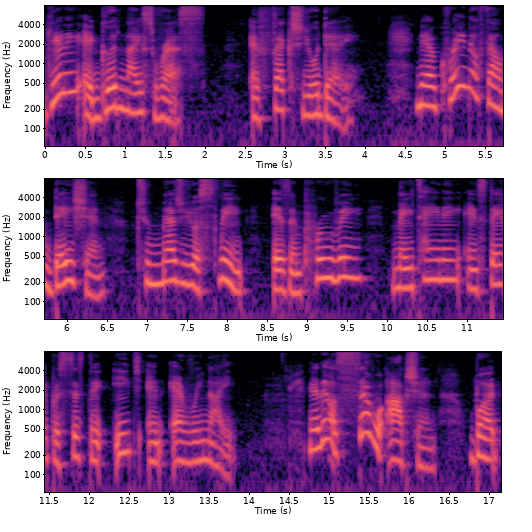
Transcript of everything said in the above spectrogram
Getting a good night's rest affects your day. Now, creating a foundation to measure your sleep is improving, maintaining, and staying persistent each and every night. Now, there are several options, but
